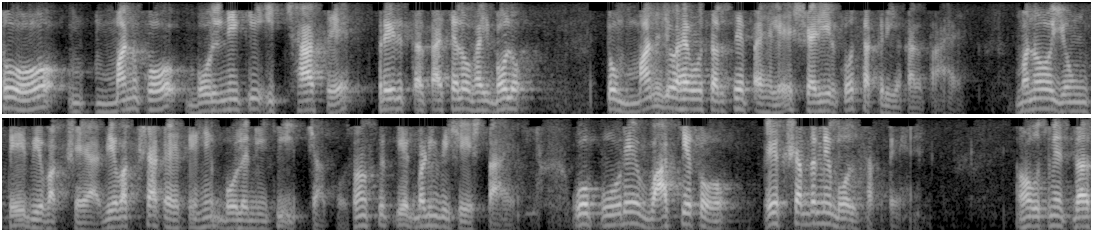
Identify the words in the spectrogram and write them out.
तो मन को बोलने की इच्छा से प्रेरित करता है। चलो भाई, बोलो। तो मन जो है वो सबसे पहले शरीर को सक्रिय करता है। मनोयुंगते विवक्षया। विवक्षा कहते हैं बोलने की इच्छा को। संस्कृत की एक बड़ी विशेषता है। वो पूरे वाक्य को एक शब्द में बोल सकते हैं। और उसमें दस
